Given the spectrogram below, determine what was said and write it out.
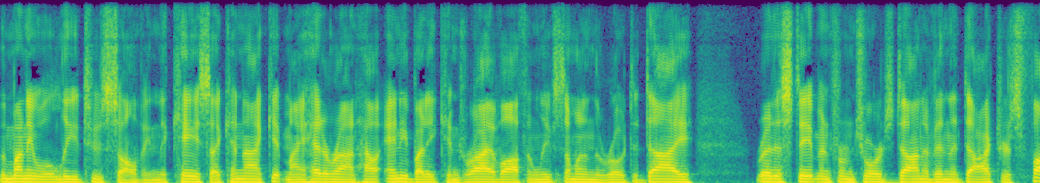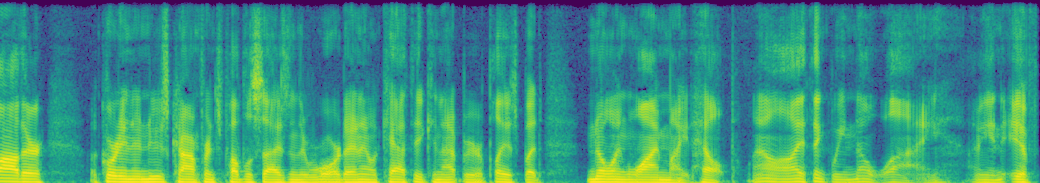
the money will lead to solving the case. I cannot get my head around how anybody can drive off and leave someone in the road to die. Read a statement from George Donovan, the doctor's father, according to a news conference publicizing the reward. I know Kathy cannot be replaced, but knowing why might help. Well, I think we know why. I mean, if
